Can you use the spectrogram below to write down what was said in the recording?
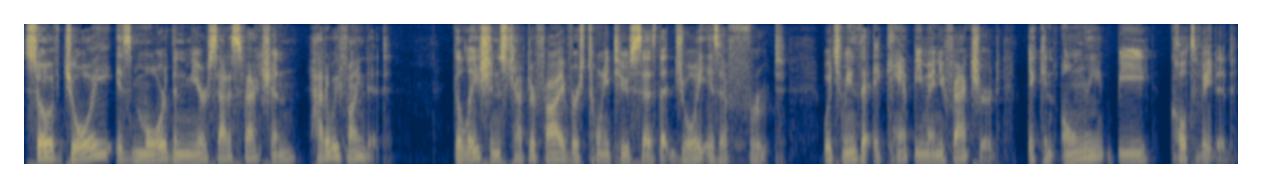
So if joy is more than mere satisfaction, how do we find it? Galatians chapter 5 verse 22 says that joy is a fruit, which means that it can't be manufactured. It can only be cultivated.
